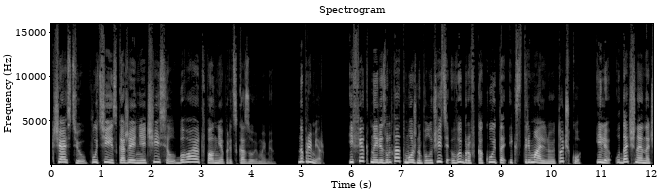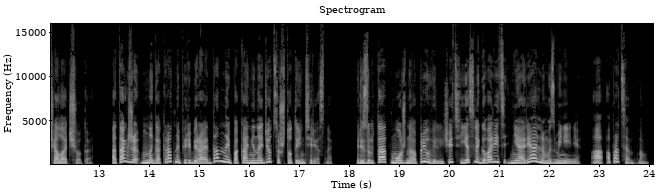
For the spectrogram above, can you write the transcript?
К счастью, пути искажения чисел бывают вполне предсказуемыми. Например, эффектный результат можно получить, выбрав какую-то экстремальную точку или удачное начало отчета, а также многократно перебирает данные, пока не найдется что-то интересное. Результат можно преувеличить, если говорить не о реальном изменении, а о процентном.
